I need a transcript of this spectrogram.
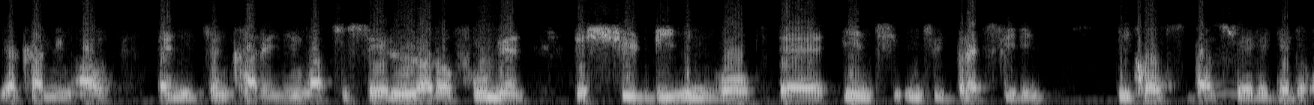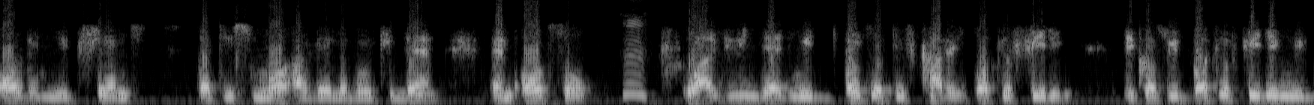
they are coming out, and it's encouraging us to say a lot of women they should be involved uh, into, into breastfeeding because that's where they get all the nutrients that is more available to them. And also, while doing that, we also discourage bottle feeding because with bottle feeding, we,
